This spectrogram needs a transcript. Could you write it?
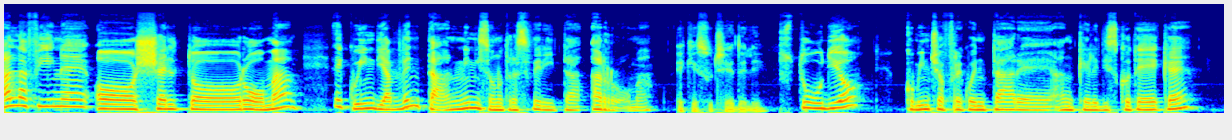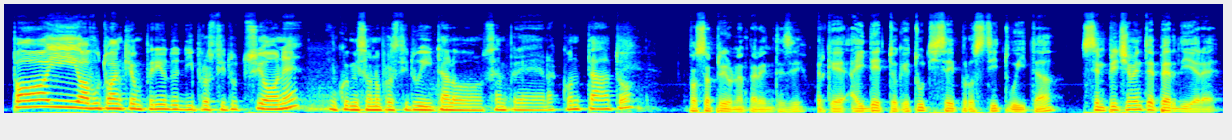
alla fine ho scelto Roma e quindi a 20 anni mi sono trasferita a Roma. E che succede lì? Studio, comincio a frequentare anche le discoteche, poi ho avuto anche un periodo di prostituzione in cui mi sono prostituita, l'ho sempre raccontato. Posso aprire una parentesi? Perché hai detto che tu ti sei prostituita semplicemente per dire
